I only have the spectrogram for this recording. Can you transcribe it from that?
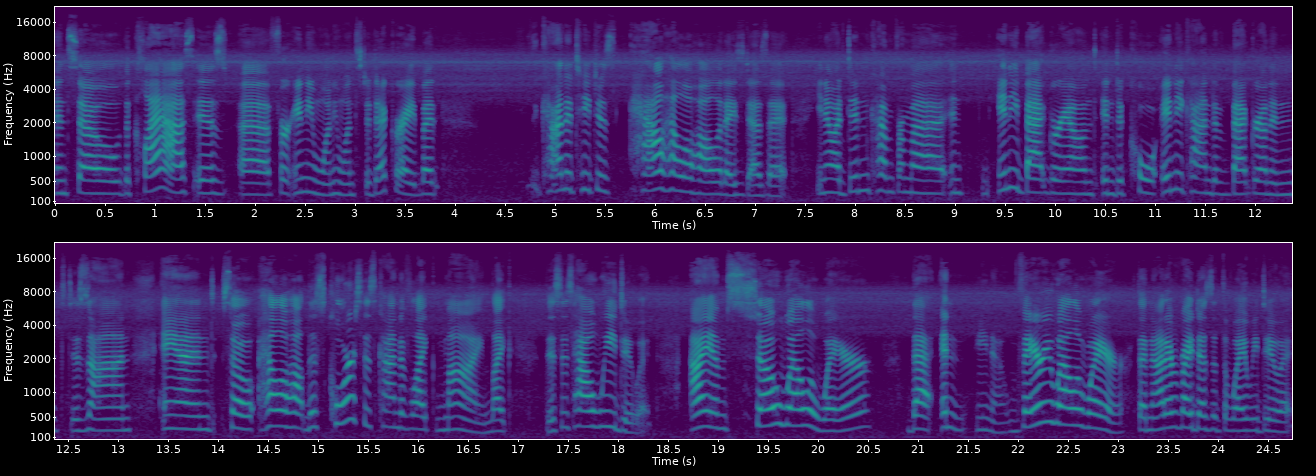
And so the class is uh, for anyone who wants to decorate, but it kind of teaches how Hello Holidays does it. You know, I didn't come from a in, any background in decor, any kind of background in design, and so Hello this course is kind of like mine. Like this is how we do it. I am so well aware that, and you know, very well aware that not everybody does it the way we do it.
